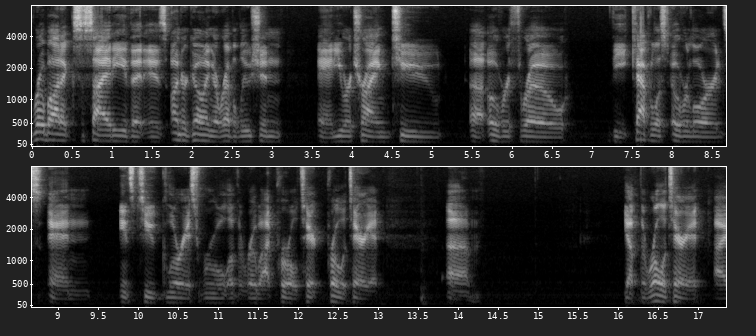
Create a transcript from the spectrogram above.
robotic society that is undergoing a revolution, and you are trying to uh, overthrow the capitalist overlords and institute glorious rule of the robot proletariat. Um, yep, the Proletariat. I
